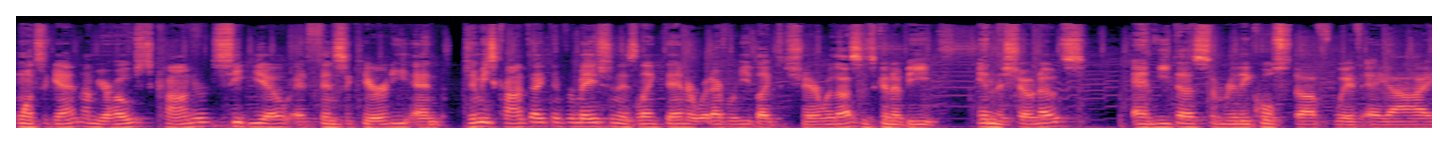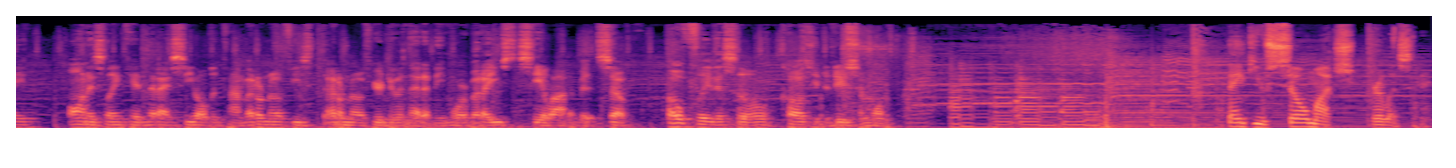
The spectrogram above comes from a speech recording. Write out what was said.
Once again, I'm your host, Connor, CEO at Phin Security, and Jimmy's contact information, his LinkedIn, or whatever he'd like to share with us is going to be in the show notes. And he does some really cool stuff with AI on his LinkedIn that I see all the time. I don't know if he's, I don't know if you're doing that anymore, but I used to see a lot of it. So hopefully this will cause you to do some more. Thank you so much for listening.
